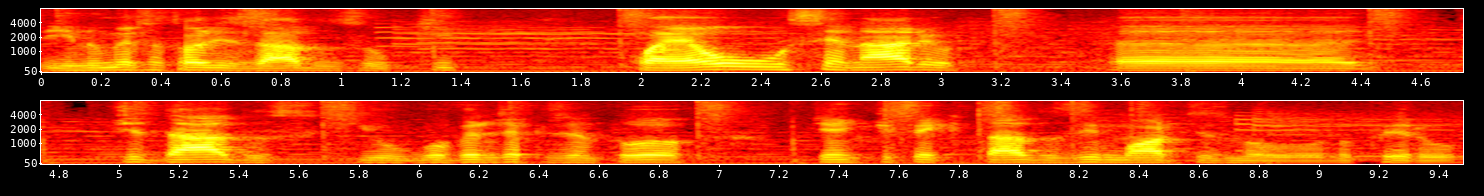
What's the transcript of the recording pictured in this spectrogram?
em números atualizados? O que, qual é o cenário uh, de dados que o governo já apresentou diante de infectados e mortes no, no Peru?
